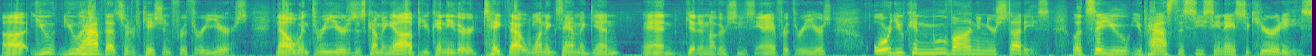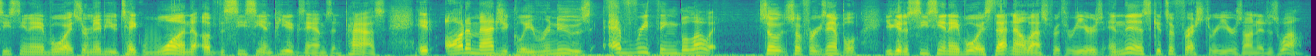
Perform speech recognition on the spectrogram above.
Uh, you, you have that certification for three years. Now, when three years is coming up, you can either take that one exam again and get another CCNA for three years, or you can move on in your studies. Let's say you, you pass the CCNA Security, CCNA Voice, or maybe you take one of the CCNP exams and pass, it automatically renews everything below it. So, so for example, you get a CCNA voice, that now lasts for three years, and this gets a fresh three years on it as well.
